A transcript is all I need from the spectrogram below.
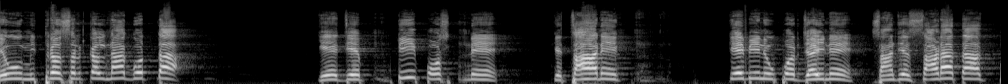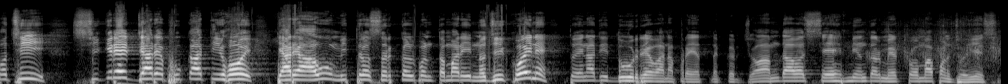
એવું મિત્ર સર્કલ ના ગોતતા કે જે ટી પોસ્ટને કે ચાને કેબિન ઉપર જઈને સાંજે સાડા તાસ પછી સિગરેટ જ્યારે ફૂંકાતી હોય ત્યારે આવું મિત્ર સર્કલ પણ તમારી નજીક હોય ને તો એનાથી દૂર રહેવાના પ્રયત્ન કરજો. અમદાવાદ શહેરની અંદર મેટ્રોમાં પણ જોઈએ છે.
